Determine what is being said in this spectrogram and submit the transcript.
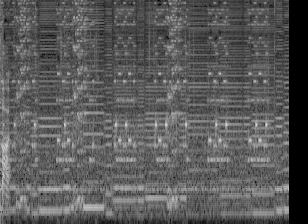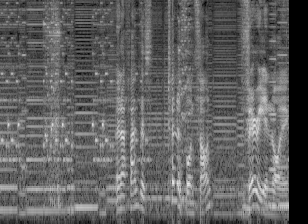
Fuck? And I find this telephone sound very annoying.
